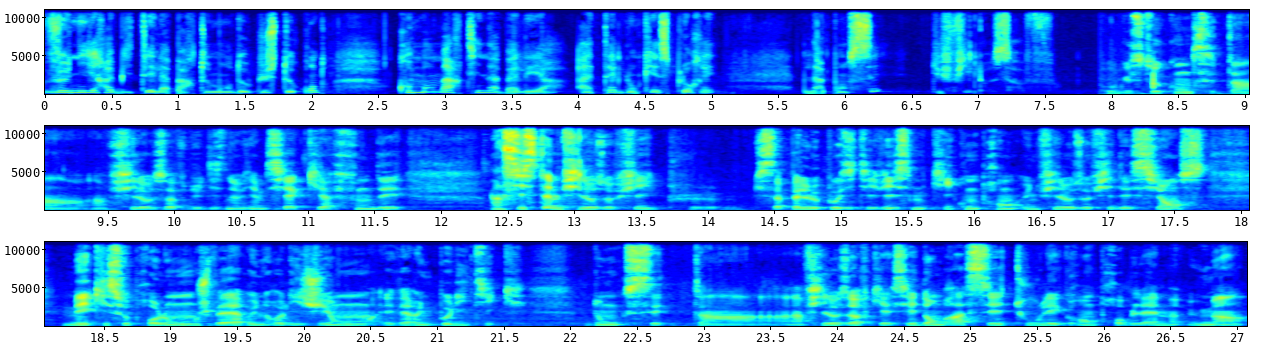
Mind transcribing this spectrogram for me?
venir habiter l'appartement d'Auguste Comte, comment Martina Balea a-t-elle donc exploré la pensée du philosophe? Auguste Comte, c'est un, philosophe du 19e siècle qui a fondé un système philosophique qui s'appelle le positivisme, qui comprend une philosophie des sciences, mais qui se prolonge vers une religion et vers une politique. Donc c'est un, philosophe qui a essayé d'embrasser tous les grands problèmes humains,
